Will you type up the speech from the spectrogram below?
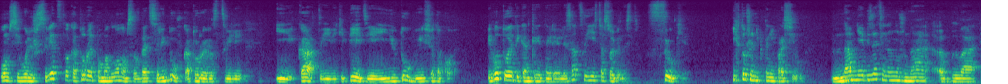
Он всего лишь средство, которое помогло нам создать среду, в которой расцвели и карты, и Википедия, и YouTube, и все такое. И вот у этой конкретной реализации есть особенность – ссылки. Их тоже никто не просил. Нам не обязательно нужна была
